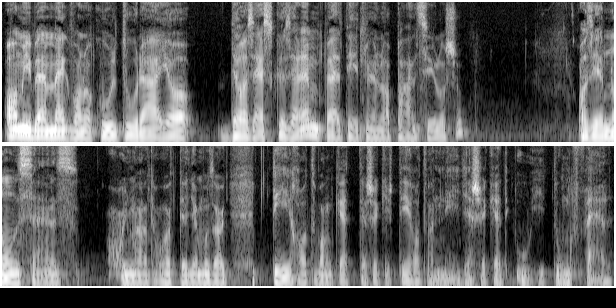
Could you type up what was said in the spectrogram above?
amiben megvan a kultúrája, de az eszköze nem feltétlenül a páncélosok, azért nonsens, hogy már hadd tegyem hozzá, hogy T-62-esek és T-64-eseket újítunk fel.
